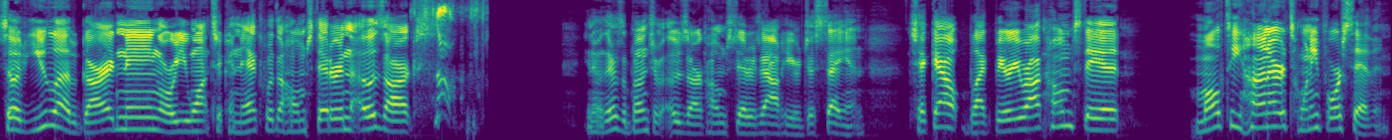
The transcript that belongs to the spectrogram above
So if you love gardening or you want to connect with a homesteader in the Ozarks, you know, there's a bunch of Ozark homesteaders out here, just saying. Check out Blackberry Rock Homestead. Multi Hunter 24 7.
